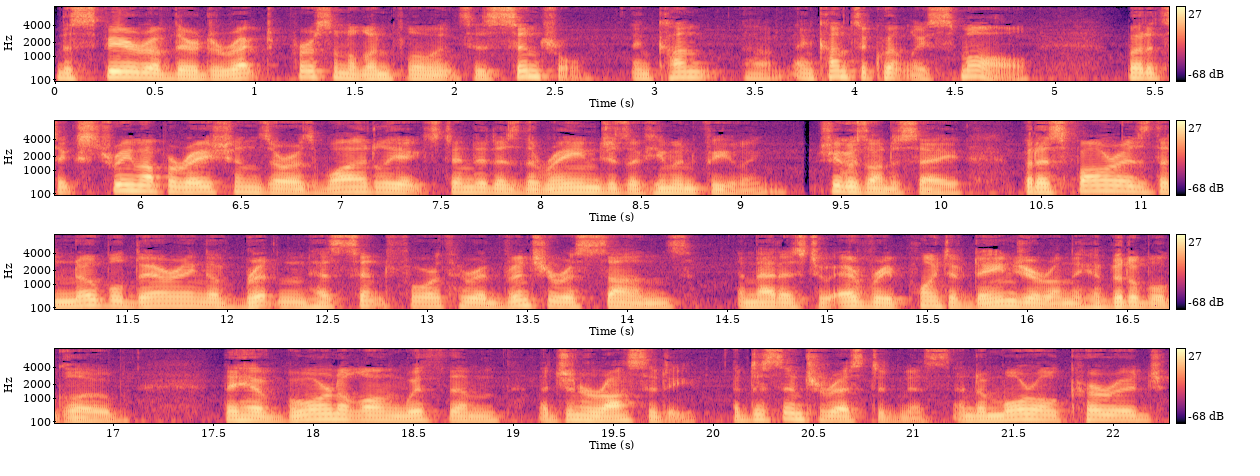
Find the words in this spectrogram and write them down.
the sphere of their direct personal influence is central and, con- uh, and consequently small, but its extreme operations are as widely extended as the ranges of human feeling. She goes on to say, But as far as the noble daring of Britain has sent forth her adventurous sons, and that is to every point of danger on the habitable globe, they have borne along with them a generosity, a disinterestedness, and a moral courage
